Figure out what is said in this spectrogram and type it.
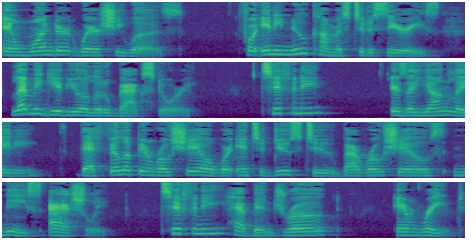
and wondered where she was. For any newcomers to the series, let me give you a little backstory. Tiffany is a young lady that Phillip and Rochelle were introduced to by Rochelle's niece, Ashley. Tiffany had been drugged and raped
